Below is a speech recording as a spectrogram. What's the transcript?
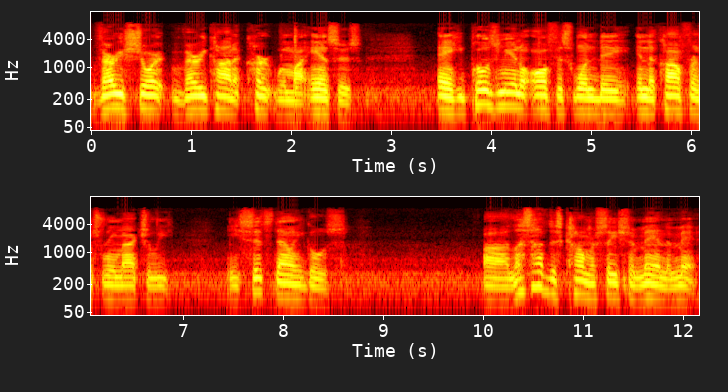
very short, very kind of curt with my answers. And he pulls me in the office one day, in the conference room actually. He sits down, he goes, uh, let's have this conversation man to man.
